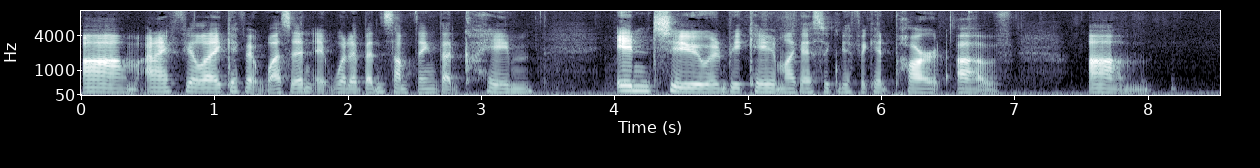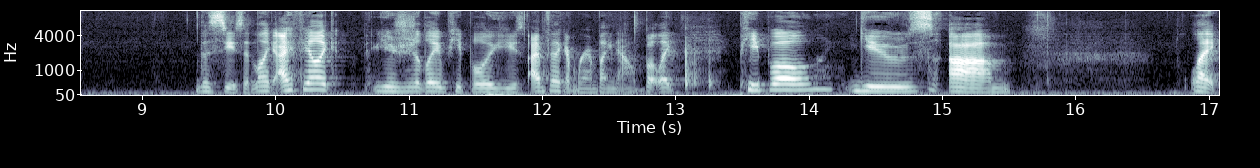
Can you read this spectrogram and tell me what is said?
Um, and I feel like if it wasn't, it would have been something that came into and became like a significant part of um, the season. Like I feel like usually people use I feel like I'm rambling now, but like people use um like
